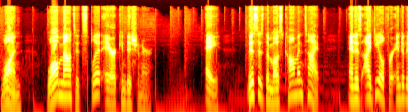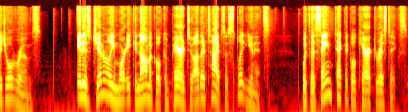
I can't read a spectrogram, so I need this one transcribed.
1. Wall-mounted split air conditioner. A. This is the most common type and is ideal for individual rooms. It is generally more economical compared to other types of split units, with the same technical characteristics.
